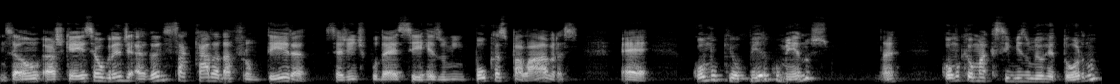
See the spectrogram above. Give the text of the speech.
Então, acho que esse é o grande, a grande sacada da fronteira, se a gente pudesse resumir em poucas palavras, é como que eu perco menos, né? como que eu maximizo o meu retorno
